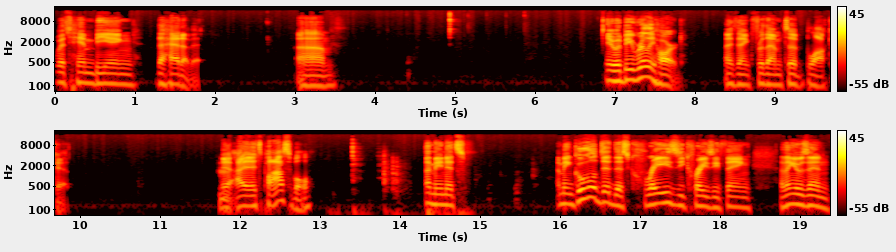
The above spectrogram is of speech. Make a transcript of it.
with him being the head of it um, it would be really hard i think for them to block it Hmm. yeah I, it's possible i mean it's i mean google did this crazy crazy thing. I think it was in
